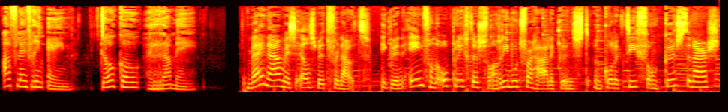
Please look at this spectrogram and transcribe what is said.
Aflevering 1: Toko Rame. Mijn naam is Elsbeth Vernout. Ik ben een van de oprichters van Reboot Verhalenkunst, een collectief van kunstenaars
